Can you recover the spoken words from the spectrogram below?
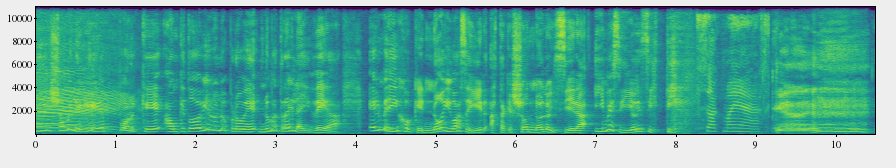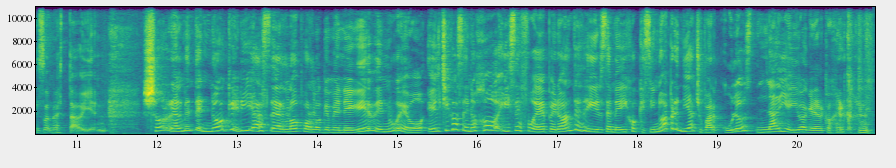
Y yo me negué porque, aunque todavía no lo probé, no me atrae la idea. Él me dijo que no iba a seguir hasta que yo no lo hiciera y me siguió insistiendo. Suck my ass. Eso no está bien. Yo realmente no quería hacerlo, por lo que me negué de nuevo. El chico se enojó y se fue, pero antes de irse me dijo que si no aprendía a chupar culos, nadie iba a querer coger conmigo.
